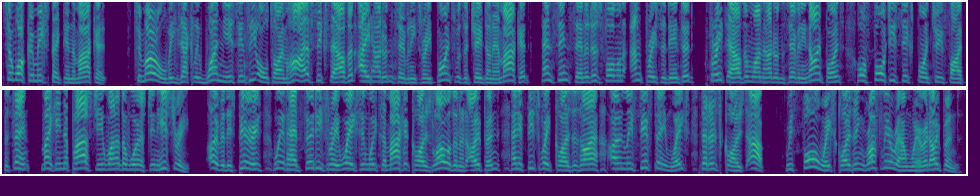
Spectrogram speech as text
So, what can we expect in the market? Tomorrow will be exactly one year since the all time high of 6,873 points was achieved on our market, and since then it has fallen unprecedented 3,179 points or 46.25%, making the past year one of the worst in history. Over this period, we've had 33 weeks in which the market closed lower than it opened, and if this week closes higher, only 15 weeks that it's closed up, with four weeks closing roughly around where it opened.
